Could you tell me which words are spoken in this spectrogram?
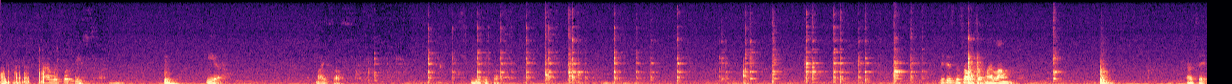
I will put this here. My sauce. It's beautiful. Is the sauce of my lamb. That's it.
